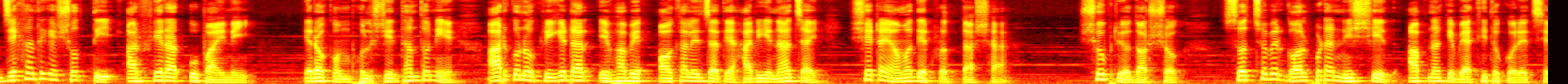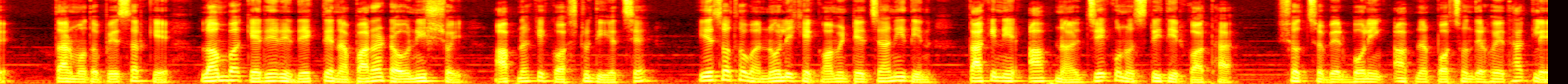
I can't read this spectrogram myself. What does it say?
যেখান থেকে সত্যি আর ফেরার উপায় নেই। এরকম ভুল সিদ্ধান্ত নিয়ে আর কোনো ক্রিকেটার এভাবে অকালে যাতে হারিয়ে না যায়, সেটাই আমাদের প্রত্যাশা। সুপ্রিয় দর্শক সচ্ছবের গল্পটা নিশ্চিত আপনাকে ব্যথিত করেছে। তার মতো পেসারকে লম্বা ক্যারিয়ারে দেখতে না পারাটাও নিশ্চয়ই আপনাকে কষ্ট দিয়েছে। ইয়েস অথবা নো লিখে কমেন্টে জানিয়ে দিন তাকে নিয়ে আপনার যে কোনো স্মৃতির কথা। সচ্ছবের বোলিং আপনার পছন্দের হয়ে থাকলে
